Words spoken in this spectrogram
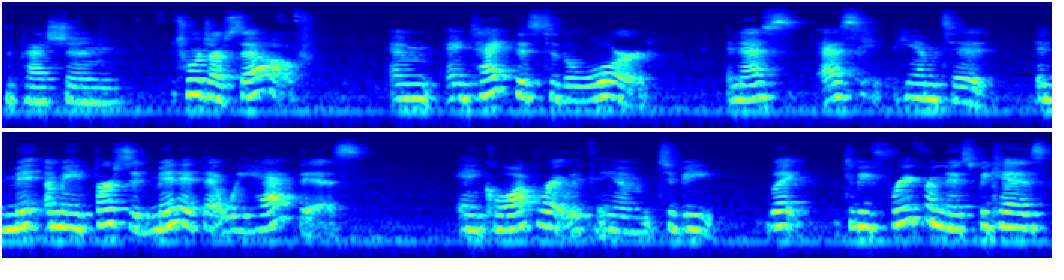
compassion towards ourselves, and and take this to the Lord, and ask ask Him to admit. I mean, first admit it that we have this, and cooperate with Him to be like to be free from this. Because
